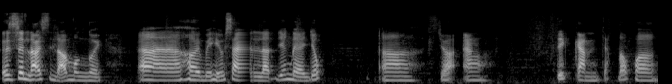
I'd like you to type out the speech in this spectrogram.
Ừ, xin lỗi xin lỗi mọi người. À, hơi bị hiểu sai lệch vấn đề chút. À, cho ăn tiết canh chắc tốt hơn.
